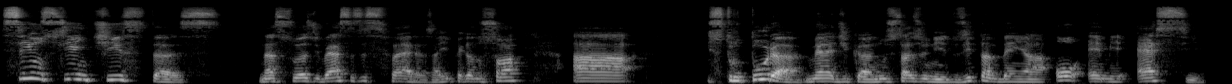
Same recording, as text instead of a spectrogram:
Se os cientistas, nas suas diversas esferas, aí pegando só a estrutura médica nos Estados Unidos e também a OMS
